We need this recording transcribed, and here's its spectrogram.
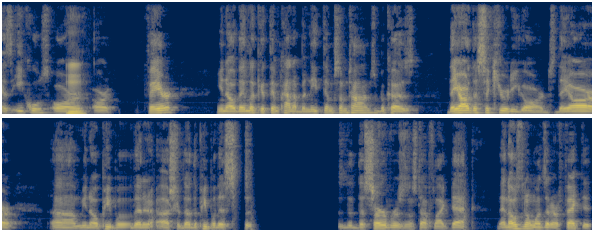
as equals or mm. or fair. You know, they look at them kind of beneath them sometimes because they are the security guards. They are um, you know, people that are ushered, they're the people that the, the servers and stuff like that, and those are the ones that are affected.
